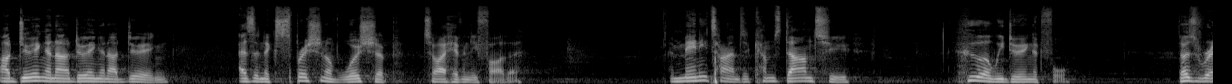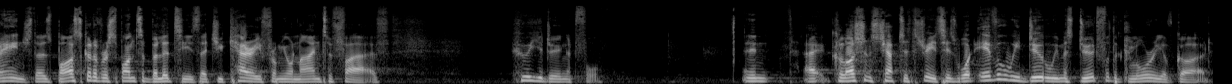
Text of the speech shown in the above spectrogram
our doing and our doing and our doing as an expression of worship to our Heavenly Father. And many times it comes down to who are we doing it for? those range, those basket of responsibilities that you carry from your nine to five, who are you doing it for? And in uh, Colossians chapter 3, it says, Whatever we do, we must do it for the glory of God.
